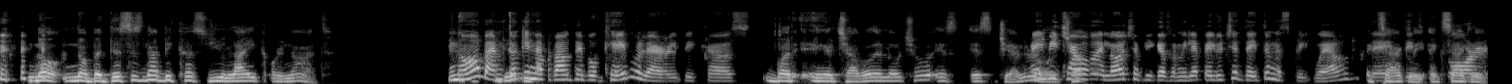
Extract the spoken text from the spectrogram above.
No, no, but this is not because you like or not. No, but I'm They- talking about the vocabulary because But in El Chavo del Ocho is is general. maybe El Cha- Chavo del Ocho because Familia Peluche, they don't speak well. They Exactly, exactly,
